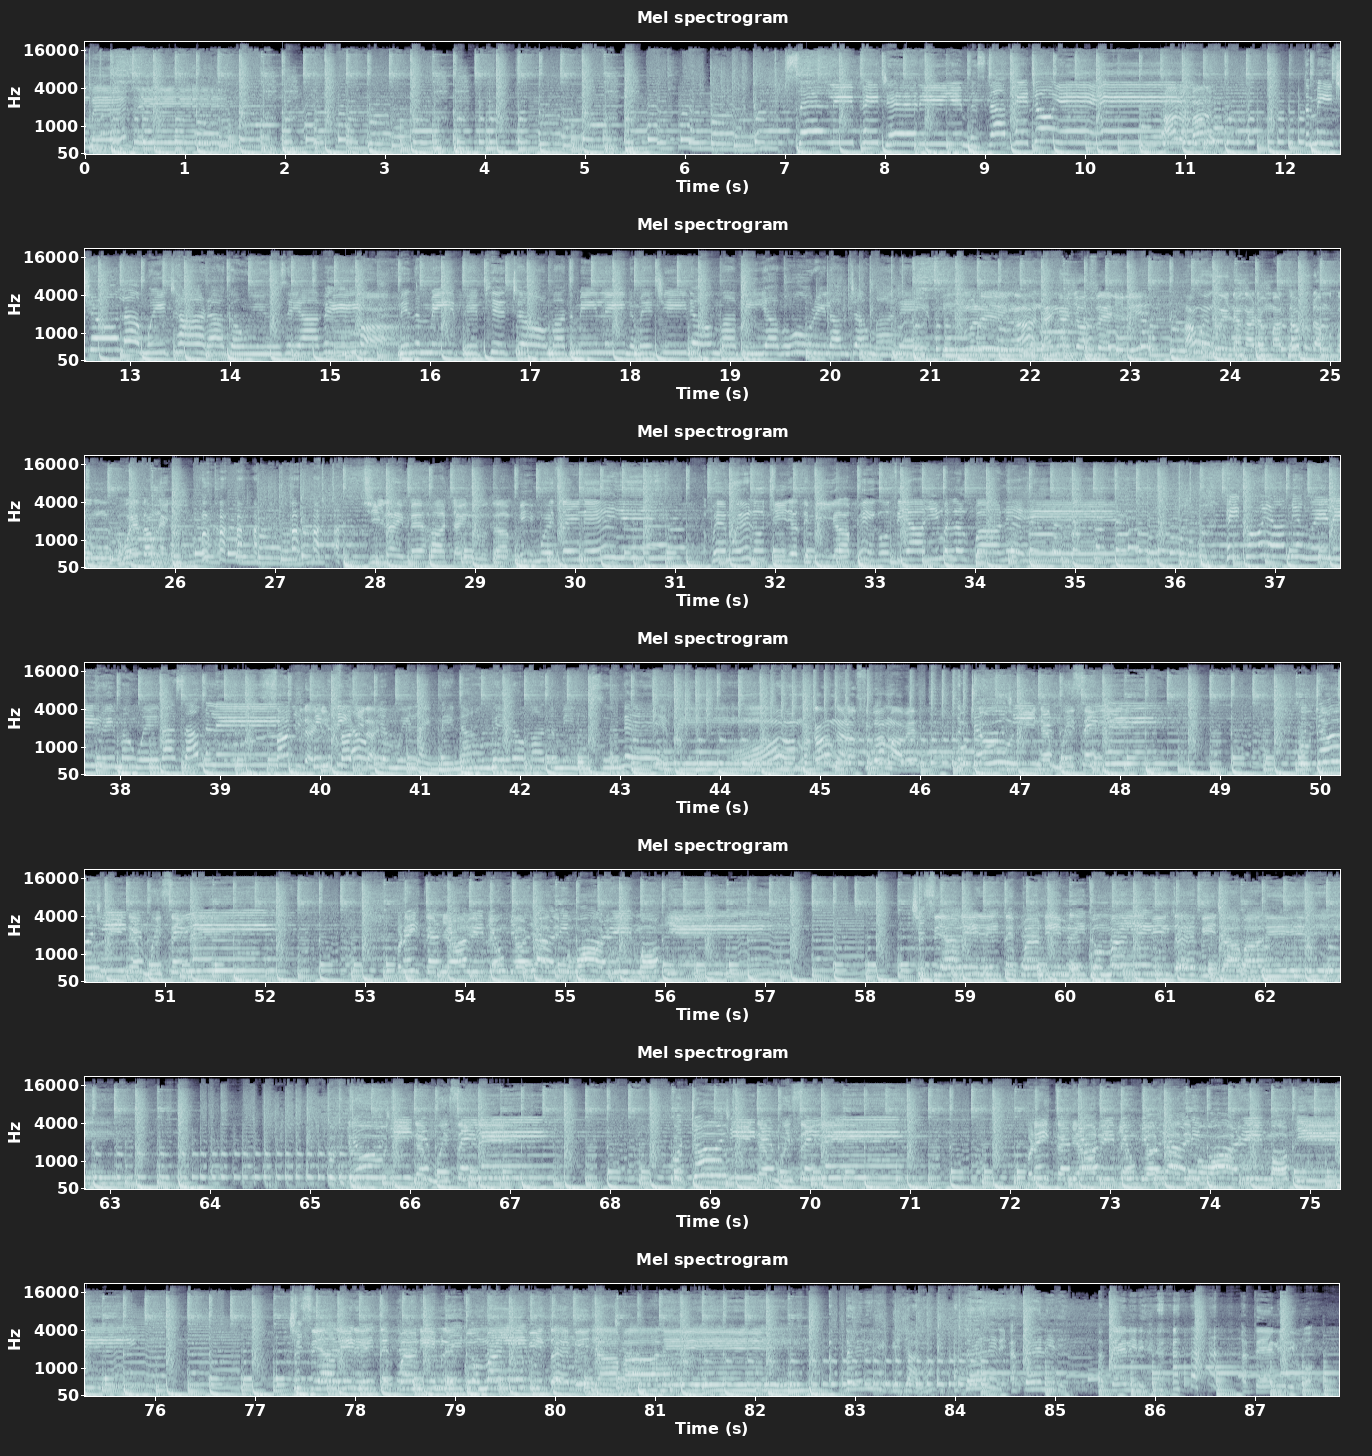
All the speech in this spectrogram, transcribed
တော့မသမီးလေးနမေချီတော့မပြရဘူးရီလောင်ကြောင်းမနဲ့ဖေမလေးငါနိုင်ငံကျော်ဆယ်ကြီးလေငါဝင်ငွေနဲ့ငါတော့မတောက်လို့တော့မကုန်ဘူးအဝယ်တောက်နိုင်တယ်ကြည်လိုက်မဲ့ဟာတိုင်းလို့သာမိမွေသိမ့်နေအဖေမွေးလို့ကြည်တဲ့သမီးကဖေကိုတရားကြီးမလုပ်ပါ သတ်များလေးပြုံးပြောကြတဲ့ဘဝတွေမောပြေ။ချစ်စရာလေးတွေတစ်ပန်ဒီမိတ်ကမန်ရေးပြီးတဲ့ပြကြပါလေ။ကိုတိုးကြီးနဲ့မွေစိမ့်လေး။ကိုတိုးကြီးနဲ့မွေစိမ့်လေး။ပရိသတ်များတွေပြုံးပြောကြတဲ့ဘဝတွေမောပြေချစ်စရာလေးတွေတစ်ပန်ဒီမလေးကိုမရေးပြီးတဲ့ပေးကြပါလေ te li divo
